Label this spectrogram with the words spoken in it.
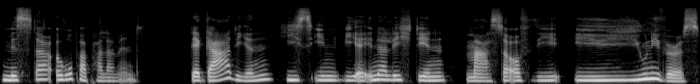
Mr. Europaparlament. Der Guardian hieß ihn wie erinnerlich den Master of the Universe.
